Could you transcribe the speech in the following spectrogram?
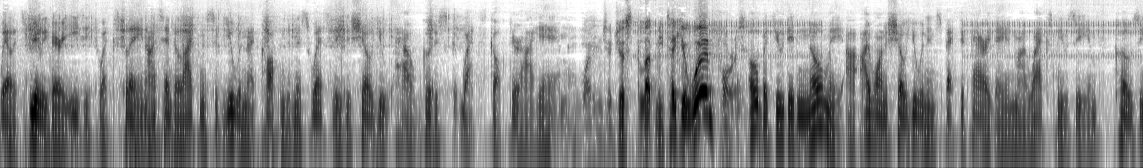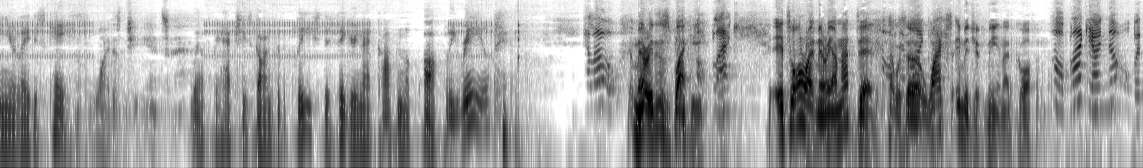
Well, it's really very easy to explain. I sent a likeness of you in that coffin to Miss Wesley to show you how good a sc- wax sculptor I am. Why didn't you just let me take your word for it? Oh, but you didn't know me. I, I want to show you and Inspector Faraday in my wax museum, closing your latest case. Why doesn't she answer? Well, perhaps she's gone for the police. The figure in that coffin looked awfully real. Hello, Mary, this is Blackie. Oh, Blackie. It's all right, Mary. I'm not dead. Oh, That was never a mind. wax image of me in that coffin. Oh, Blackie, I know, but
